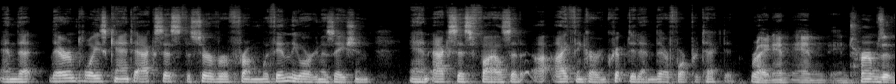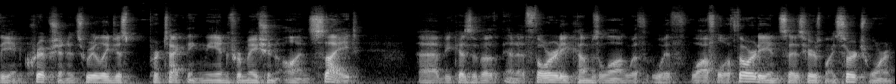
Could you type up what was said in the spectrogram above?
and that their employees can't access the server from within the organization and access files that I think are encrypted and therefore protected. Right, and and in terms of the encryption, it's really just protecting the information on site. Uh, because if a, an authority comes along with, with lawful authority and says, "Here's my search warrant,"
